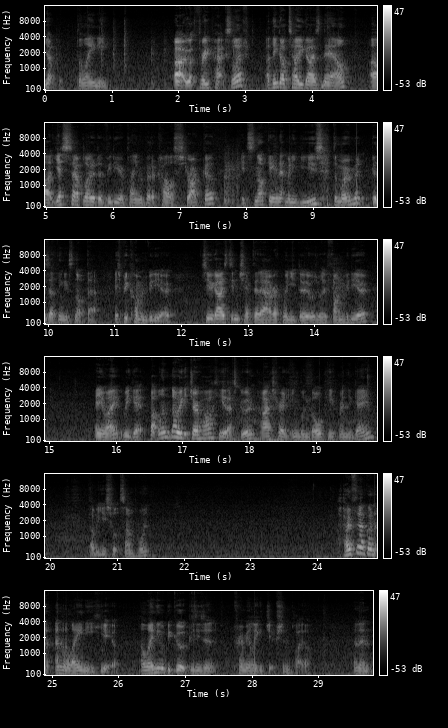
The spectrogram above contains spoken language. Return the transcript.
Yep, Delaney. Alright, we've got three packs left. I think I'll tell you guys now. Uh, yesterday I uploaded a video playing Roberto Carlos Striker. It's not getting that many views at the moment because I think it's not that. It's a pretty common video. So if you guys didn't check that out, I recommend you do. It was a really fun video. Anyway, we get Butland. No, we get Joe Hart here. That's good. Highest rated England goalkeeper in the game. That'll be useful at some point. Hopefully I've got an, an here. Elneny would be good because he's a Premier League Egyptian player. And then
